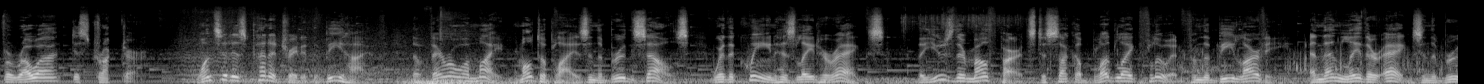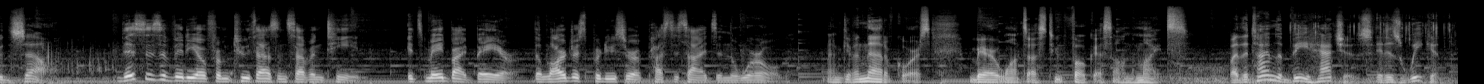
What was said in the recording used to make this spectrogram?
Varroa destructor. Once it has penetrated the beehive, the varroa mite multiplies in the brood cells where the queen has laid her eggs. They use their mouthparts to suck a blood like fluid from the bee larvae and then lay their eggs in the brood cell. This is a video from 2017. It's made by Bayer, the largest producer of pesticides in the world. And given that, of course, Bayer wants us to focus on the mites. By the time the bee hatches, it is weakened,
